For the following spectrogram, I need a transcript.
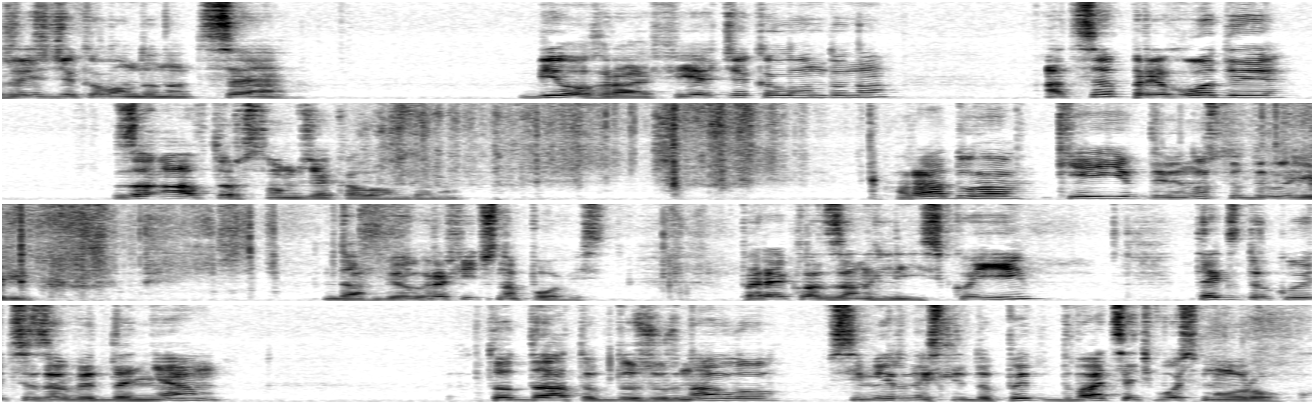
Жизнь Джека Лондона це біографія Джека Лондона, а це пригоди за авторством Джека Лондона. Радуга, Київ, 92 рік. Да, біографічна повість. Переклад з англійської. Текст друкується за виданням. Додаток до журналу Всімірний слідопит 28-го року.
